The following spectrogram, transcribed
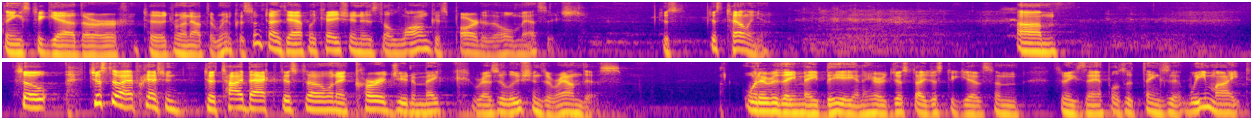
things together to run out the room, because sometimes the application is the longest part of the whole message. Just just telling you. Um, so, just the application to tie back, just I want to encourage you to make resolutions around this, whatever they may be. And here, just uh, just to give some some examples of things that we might,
